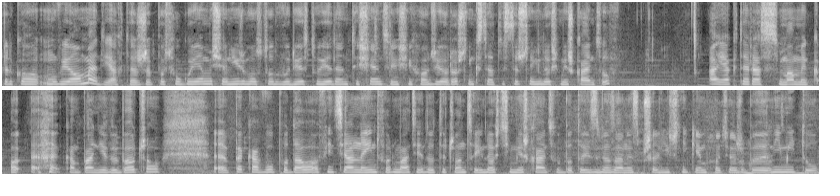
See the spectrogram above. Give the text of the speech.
tylko mówię o mediach też, że posługujemy się liczbą 121 tysięcy, jeśli chodzi o rocznik statystyczny ilość mieszkańców a jak teraz mamy kampanię wyborczą, e, PKW podała oficjalne informacje dotyczące ilości mieszkańców, bo to jest związane z przelicznikiem chociażby limitu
